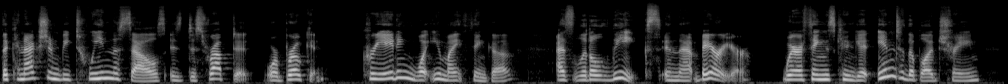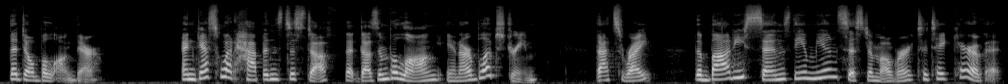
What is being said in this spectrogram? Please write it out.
the connection between the cells is disrupted or broken, creating what you might think of as little leaks in that barrier, where things can get into the bloodstream that don't belong there. And guess what happens to stuff that doesn't belong in our bloodstream? That's right, the body sends the immune system over to take care of it.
